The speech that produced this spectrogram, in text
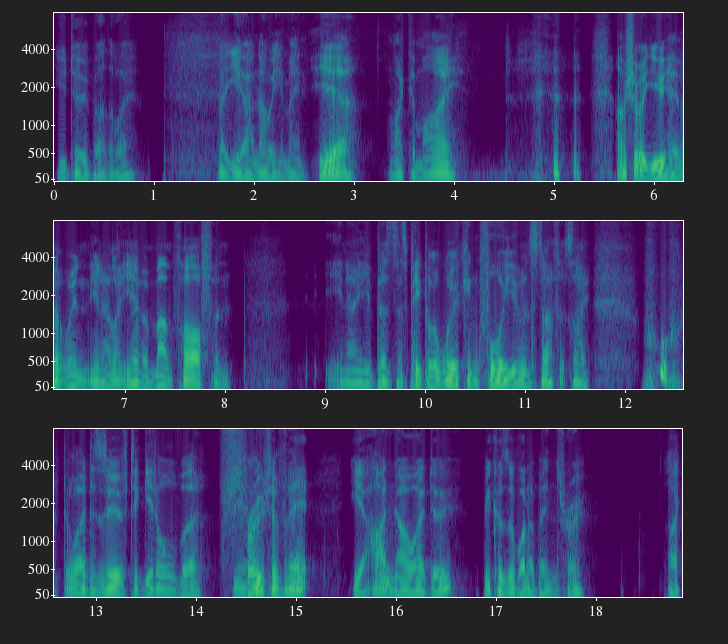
You do, by the way. But yeah, I know what you mean. Yeah. Like, am I, I'm sure you have it when, you know, like you have a month off and, you know, your business people are working for you and stuff. It's like, whew, do I deserve to get all the Yeah. fruit of that? Yeah, I know I do because of what I've been through. Like,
